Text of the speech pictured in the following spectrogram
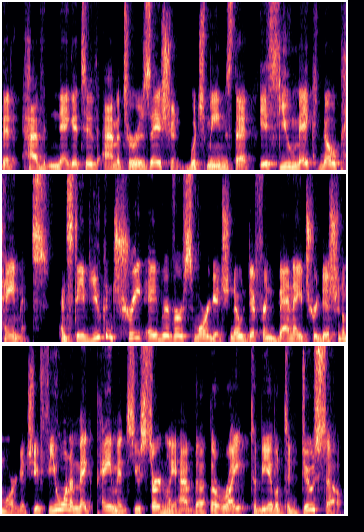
that have negative amortization, which means that if you make no payments, and Steve, you can treat a reverse mortgage no different than a traditional mortgage. If you want to make payments, you certainly have the, the right to be able to do so.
